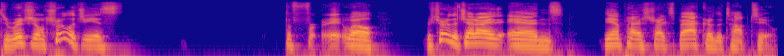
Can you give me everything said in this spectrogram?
the original trilogy is the well, Return of the Jedi and The Empire Strikes Back are the top two,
